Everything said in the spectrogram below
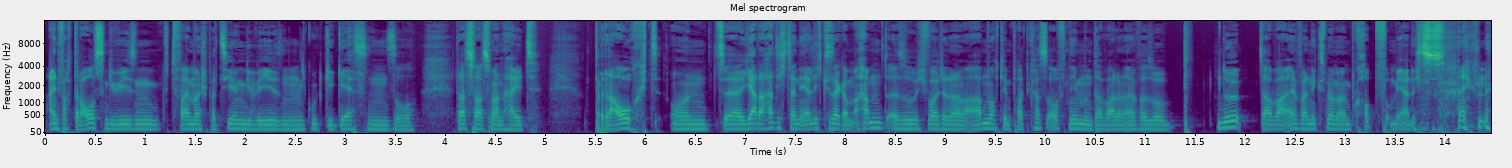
einfach draußen gewesen, zweimal spazieren gewesen, gut gegessen, so das, was man halt braucht. Und äh, ja, da hatte ich dann ehrlich gesagt am Abend, also ich wollte dann am Abend noch den Podcast aufnehmen und da war dann einfach so, nö, da war einfach nichts mehr in meinem Kopf, um ehrlich zu sein.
